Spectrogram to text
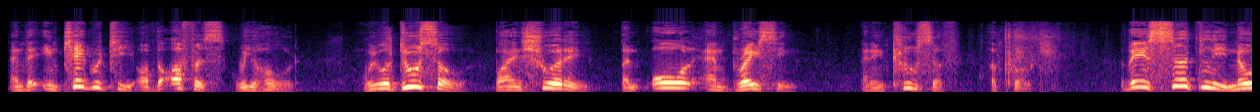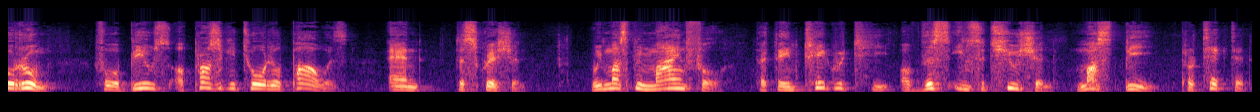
and the integrity of the office we hold. We will do so by ensuring an all-embracing and inclusive approach. There is certainly no room for abuse of prosecutorial powers and discretion. We must be mindful that the integrity of this institution must be protected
